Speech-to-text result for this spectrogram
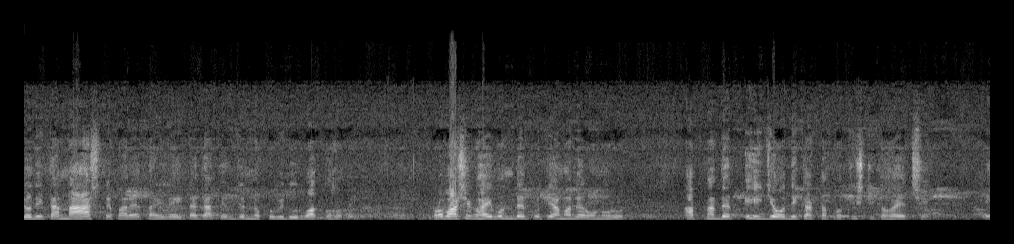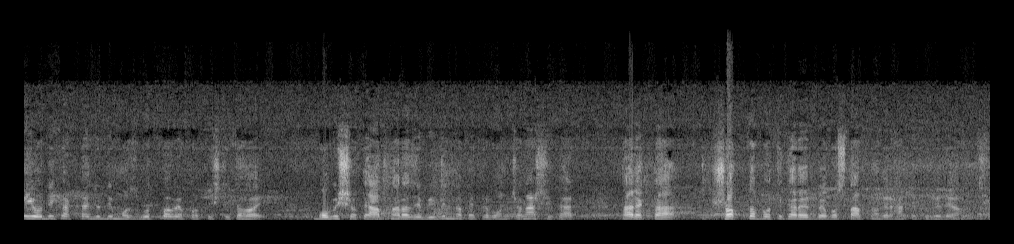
যদি তা না আসতে পারে, তাহলে এটা জাতির জন্য খুবই দুর্ভাগ্য হবে। প্রবাসী ভাই বোনদের প্রতি আমাদের অনুরোধ, আপনাদের এই যে অধিকারটা প্রতিষ্ঠিত হয়েছে, এই অধিকারটা যদি মজবুতভাবে প্রতিষ্ঠিত হয়, ভবিষ্যতে আপনারা যে বিভিন্ন ক্ষেত্রে বঞ্চনার শিকার তার একটা শক্ত প্রতিকারের ব্যবস্থা আপনাদের হাতে তুলে দেওয়া হচ্ছে।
